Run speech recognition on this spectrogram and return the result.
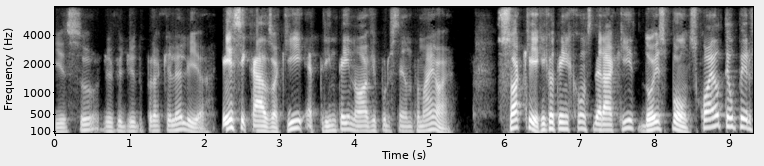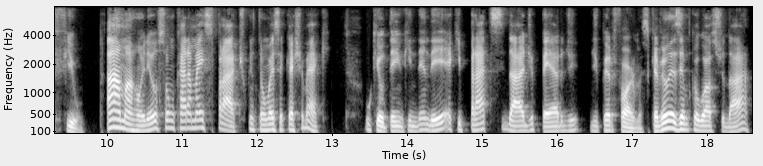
isso dividido por aquele ali, ó. Esse caso aqui é 39% maior. Só que, o que, que eu tenho que considerar aqui? Dois pontos. Qual é o teu perfil? Ah, Marrone, eu sou um cara mais prático, então vai ser cashback. O que eu tenho que entender é que praticidade perde de performance. Quer ver um exemplo que eu gosto de dar,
